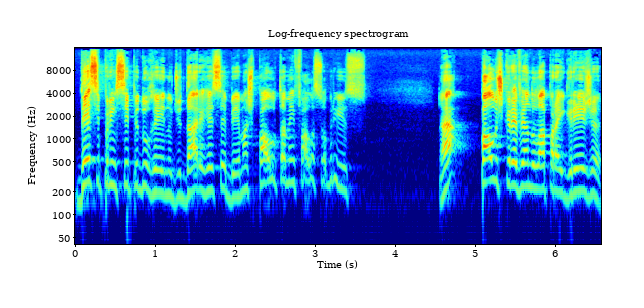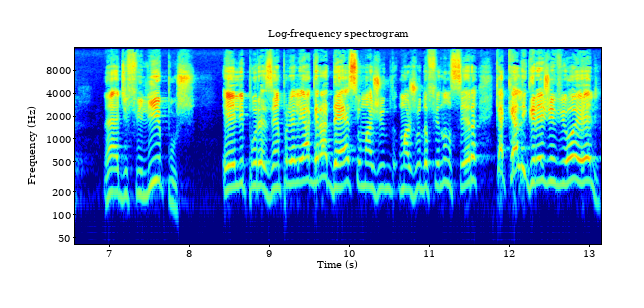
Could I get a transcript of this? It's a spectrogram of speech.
desse princípio do reino, de dar e receber, mas Paulo também fala sobre isso. Né? Paulo escrevendo lá para a igreja né, de Filipos, ele, por exemplo, ele agradece uma ajuda, uma ajuda financeira que aquela igreja enviou a ele.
